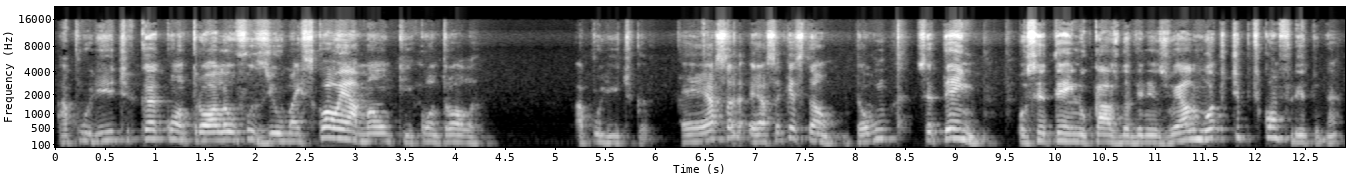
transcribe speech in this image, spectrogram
A política controla o fuzil, mas qual é a mão que controla a política? É essa, é essa questão. Então, você tem, você tem, no caso da Venezuela, um outro tipo de conflito, né?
